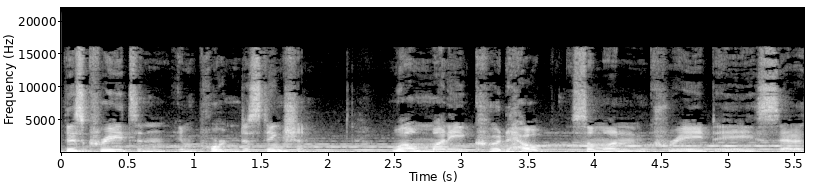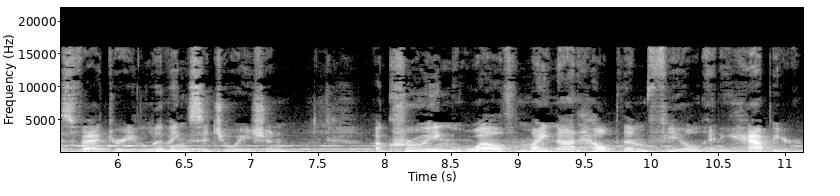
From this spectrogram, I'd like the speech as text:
This creates an important distinction. While money could help someone create a satisfactory living situation, accruing wealth might not help them feel any happier.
